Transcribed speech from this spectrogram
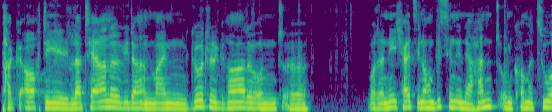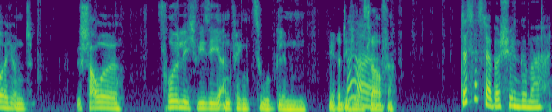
pack auch die Laterne wieder an meinen Gürtel gerade und äh, oder nee, ich halte sie noch ein bisschen in der Hand und komme zu euch und schaue fröhlich, wie sie anfängt zu glimmen, während ich Ah. loslaufe. Das hast du aber schön gemacht.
